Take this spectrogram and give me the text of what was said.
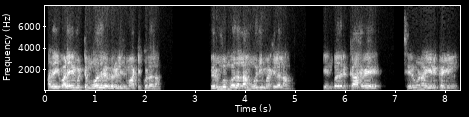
அதை வளையமிட்டு மோதிர விரலில் மாட்டிக்கொள்ளலாம் விரும்பும் போதெல்லாம் ஊதி மகிழலாம். என்பதற்காகவே சிறுவனா இருக்கையில்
